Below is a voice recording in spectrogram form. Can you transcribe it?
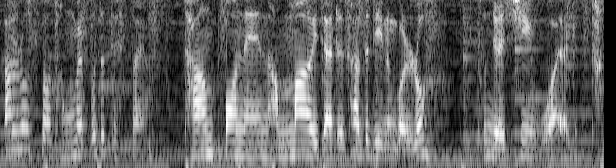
딸로서 정말 뿌듯했어요. 다음번엔 안마 의자를 사드리는 걸로 돈 열심히 모아야겠다.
